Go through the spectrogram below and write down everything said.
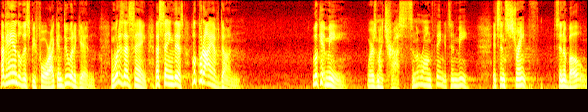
I've handled this before. I can do it again. And what is that saying? That's saying this Look what I have done. Look at me. Where's my trust? It's in the wrong thing. It's in me. It's in strength. It's in a bow.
